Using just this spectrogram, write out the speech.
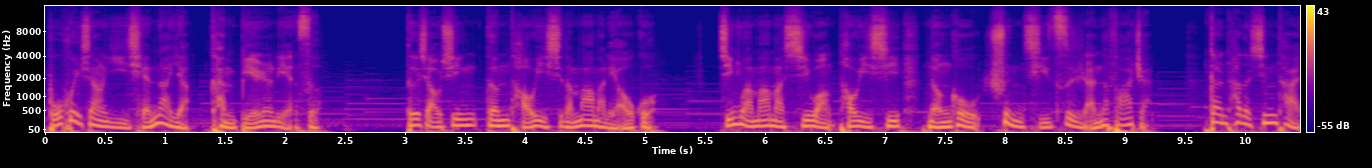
不会像以前那样看别人脸色。德小星跟陶艺熙的妈妈聊过，尽管妈妈希望陶艺熙能够顺其自然的发展。但他的心态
